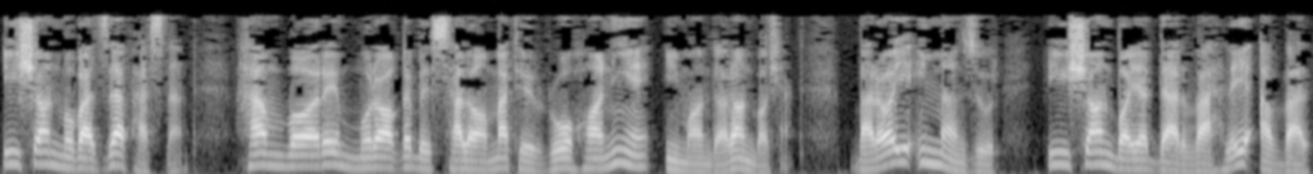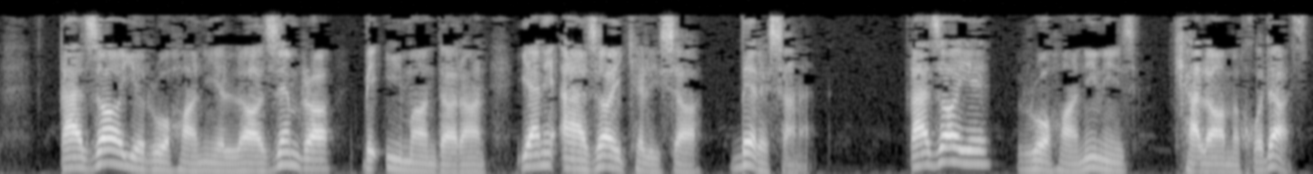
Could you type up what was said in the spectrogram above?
ایشان موظف هستند همواره مراقب سلامت روحانی ایمانداران باشند. برای این منظور ایشان باید در وهله اول غذای روحانی لازم را به ایمانداران یعنی اعضای کلیسا برسانند. غذای روحانی نیز کلام خداست.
